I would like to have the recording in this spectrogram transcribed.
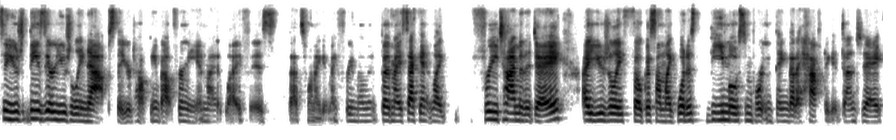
so usually these are usually naps that you're talking about for me in my life is that's when I get my free moment. But my second like free time of the day, I usually focus on like what is the most important thing that I have to get done today.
